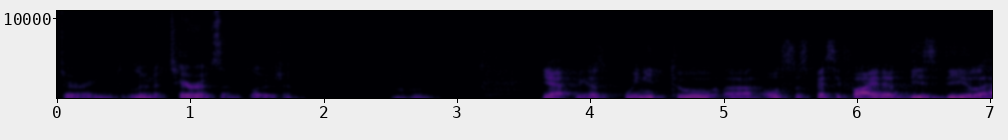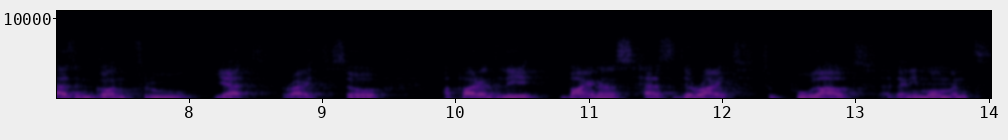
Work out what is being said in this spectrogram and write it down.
during Luna Terra's implosion. Mm -hmm. Yeah, because we need to uh, also specify that this deal hasn't gone through yet, right? So apparently Binance has the right to pull out at any moment.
